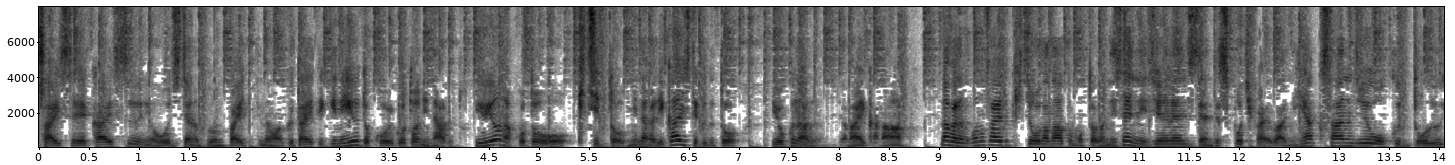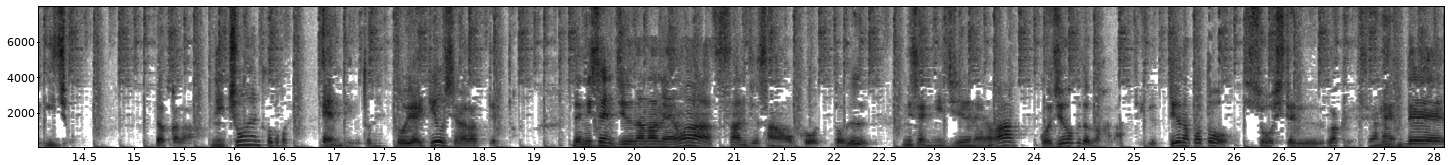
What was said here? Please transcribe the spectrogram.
再生回数に応じての分配っていうのは具体的に言うとこういうことになるというようなことをきちっとみんなが理解してくると良くなるんじゃないかなと。なんかでもこのサイト貴重だなと思ったのは2020年時点で Spotify は230億ドル以上。だから2兆円ってことか円で言うとね、ロイヤリティを支払ってると。で、2017年は33億ドル、2020年は50億ドル払っているっていうようなことを主張してるわけですよね。で、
